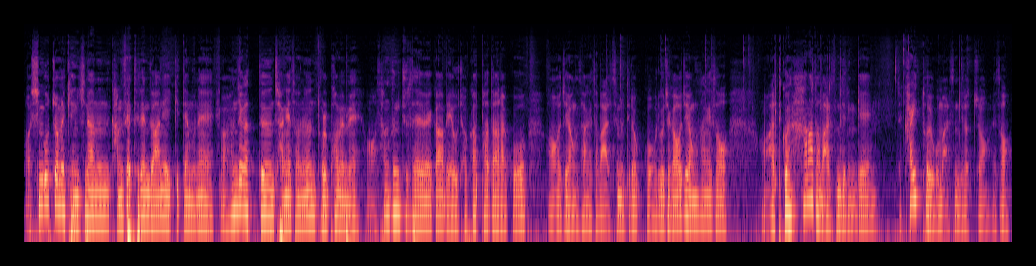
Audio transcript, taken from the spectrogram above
어, 신고점을 갱신하는 강세 트렌드 안에 있기 때문에 어, 현재 같은 장에서는 돌파 매매, 어, 상승 추세가 매우 적합하다라고 어, 어제 영상에서 말씀을 드렸고 그리고 제가 어제 영상에서 어, 알트코인 하나 더 말씀드린 게 카이토 요거 말씀드렸죠. 그래서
